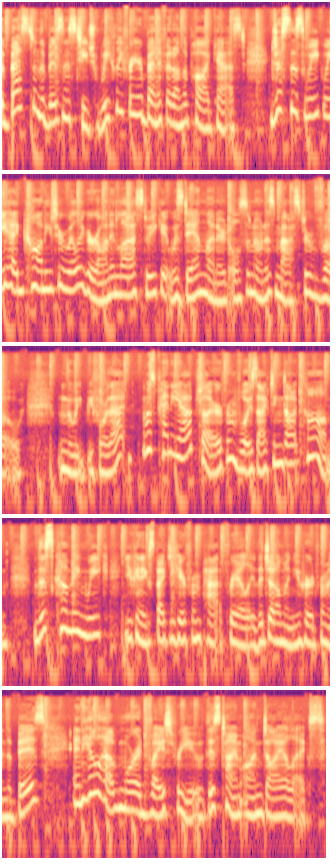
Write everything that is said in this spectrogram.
The best in the business teach weekly for your benefit on the podcast. Just this week, we had Connie Terwilliger on, and last week it was Dan Leonard, also known as Master Vo. And the week before that, it was Penny Abshire from VoiceActing.com. This coming week, you can expect to hear from Pat Fraley, the gentleman you heard from in the biz, and he'll have more advice for you, this time on dialects.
